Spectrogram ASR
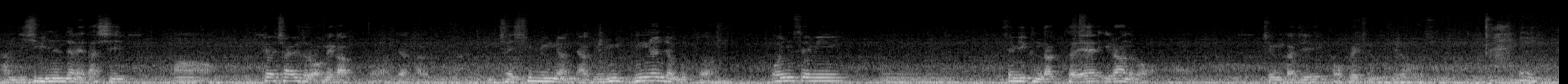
한 22년 전에 다시 어, 페어차일드로 메가 어, 되었다고 합니다. 2016년 약 6, 년 전부터 음, 세미컨덕터의 일환으로 어, 지금까지 오퍼레이션 유지를 하고 있습니다. 아, 네.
